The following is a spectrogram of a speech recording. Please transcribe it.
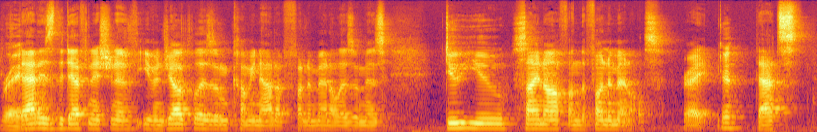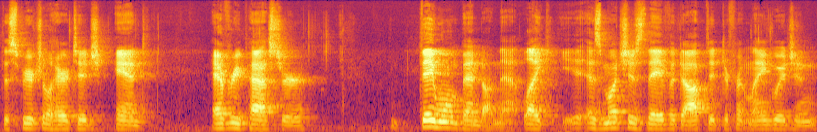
right. That is the definition of evangelicalism coming out of fundamentalism is do you sign off on the fundamentals, right? Yeah. That's the spiritual heritage and every pastor they won't bend on that. Like as much as they've adopted different language and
